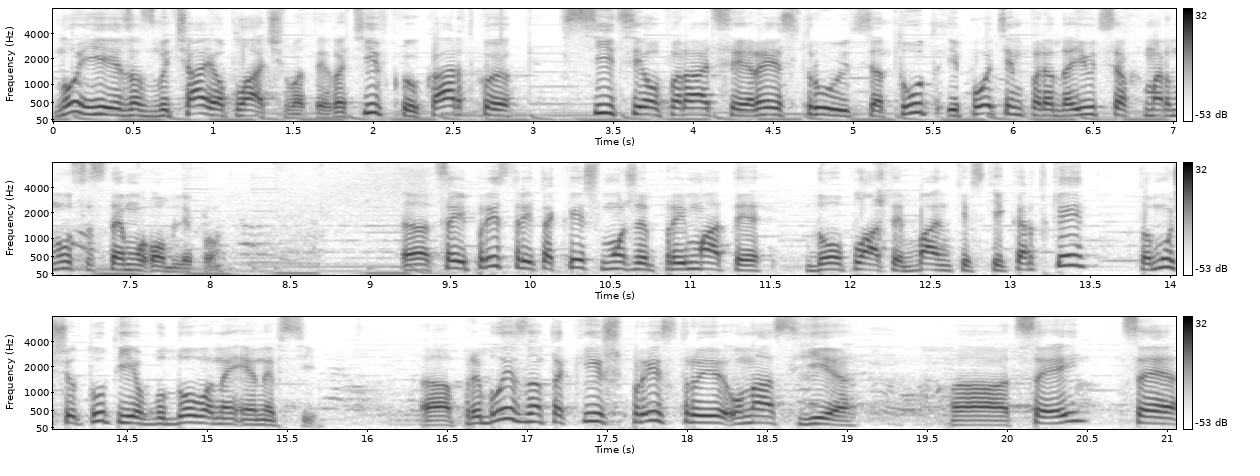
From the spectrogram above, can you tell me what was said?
ну і зазвичай оплачувати готівкою, карткою. Всі ці операції реєструються тут і потім передаються в хмарну систему обліку. Е, Цей пристрій також може приймати до оплати банківські картки, тому що тут є вбудований NFC. Е, Приблизно такі ж пристрої у нас є е, цей, це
